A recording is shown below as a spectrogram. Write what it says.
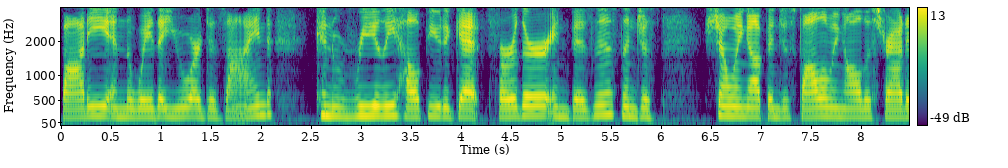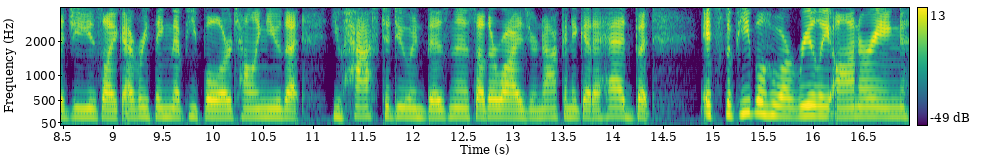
body and the way that you are designed can really help you to get further in business than just showing up and just following all the strategies, like everything that people are telling you that you have to do in business, otherwise, you're not going to get ahead. But it's the people who are really honoring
